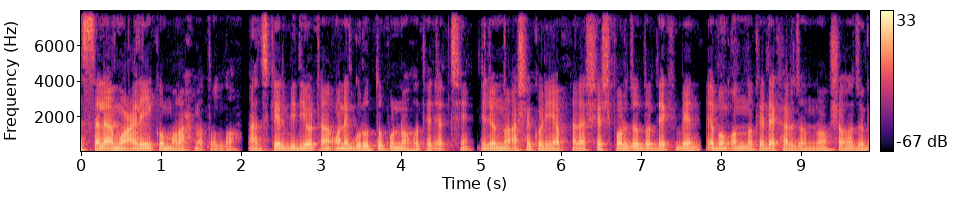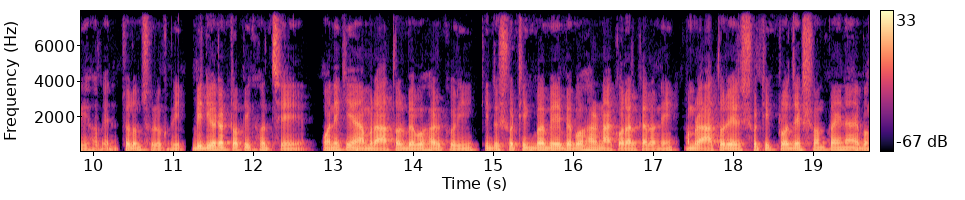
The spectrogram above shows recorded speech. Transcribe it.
আসসালামু আলাইকুম রহমতুল্লাহ। আজকের ভিডিওটা অনেক গুরুত্বপূর্ণ হতে যাচ্ছে, এজন্য আশা করি আপনারা শেষ পর্যন্ত দেখবেন এবং অন্যকে দেখার জন্য সহযোগী হবেন। চলুন শুরু করি। ভিডিওটার টপিক হচ্ছে অনেকে আমরা আতর ব্যবহার করি, কিন্তু সঠিকভাবে ব্যবহার না করার কারণে আমরা আতরের সঠিক প্রজেকশন পাই না এবং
